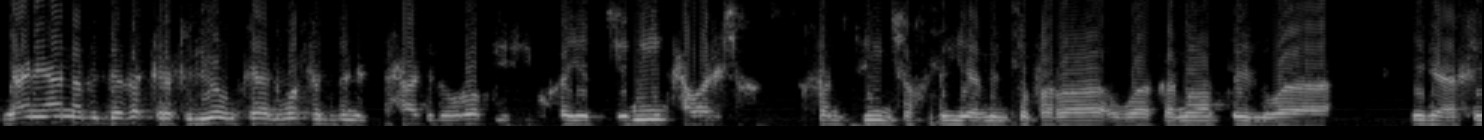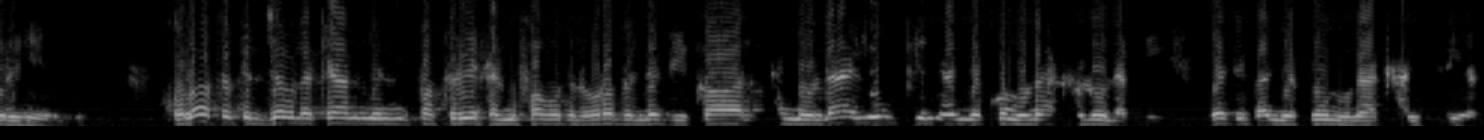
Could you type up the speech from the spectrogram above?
يعني أنا بدي أذكرك اليوم كان وفد من الاتحاد الأوروبي في مخيم جنين حوالي 50 شخصية من سفراء وقناصل وإلى آخره. خلاصة الجولة كان من تصريح المفوض الأوروبي الذي قال أنه لا يمكن أن يكون هناك حلول أمنية يجب أن يكون هناك حل سياسي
